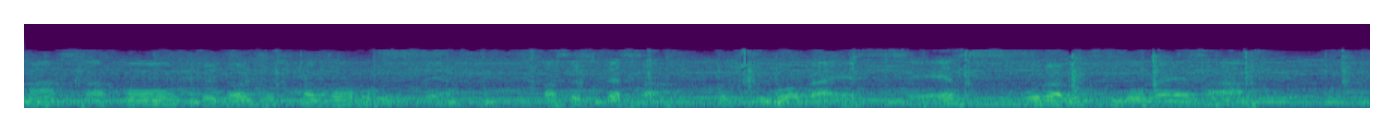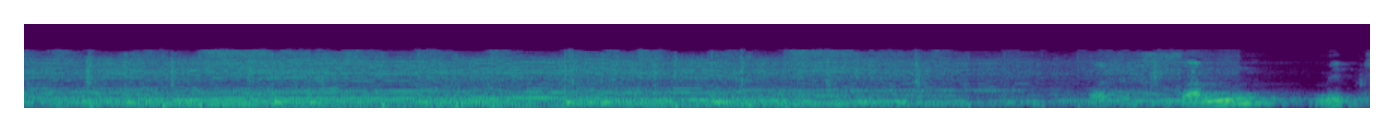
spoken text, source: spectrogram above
Masterfonds für deutsches Versorgungswerk. Was ist besser, Luxemburger SCS oder Luxemburger SA? Heute zusammen mit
